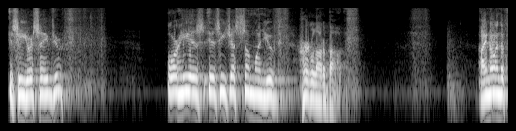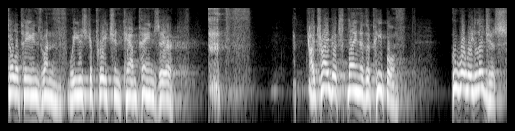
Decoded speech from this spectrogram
Is he your Savior? Or he is, is he just someone you've heard a lot about? I know in the Philippines, when we used to preach in campaigns there, I tried to explain to the people who were religious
